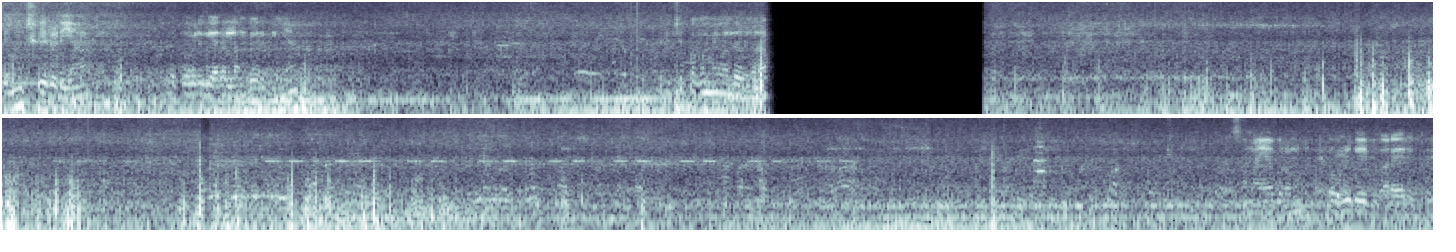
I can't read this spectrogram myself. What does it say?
தென் ஷீரடியா இந்த கோவிலுக்கு யாரெல்லாம் போயிருக்கீங்க திருச்சி பக்கமே வந்திருந்தோம் டோல்கேட் வர இருக்கு.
